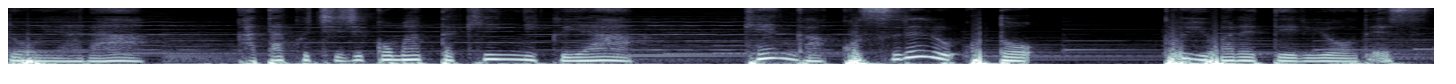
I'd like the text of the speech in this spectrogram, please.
う？どうやら硬く縮こまった筋肉や剣が擦れる音と言われているようです。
